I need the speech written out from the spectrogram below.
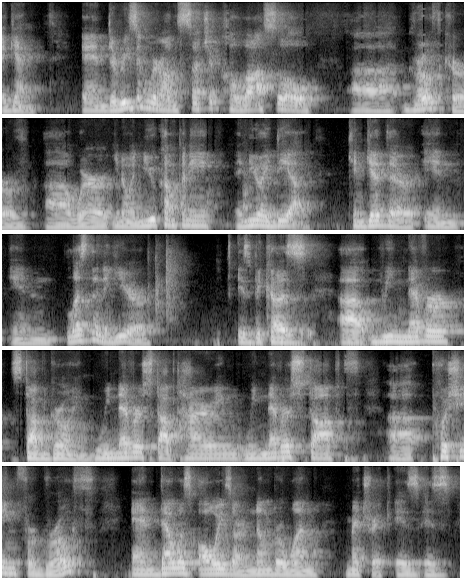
again. And the reason we're on such a colossal growth curve where, you know, a new company, a new idea, can get there in, in less than a year is because uh, we never stopped growing. We never stopped hiring. We never stopped uh, pushing for growth. And that was always our number one metric is, is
